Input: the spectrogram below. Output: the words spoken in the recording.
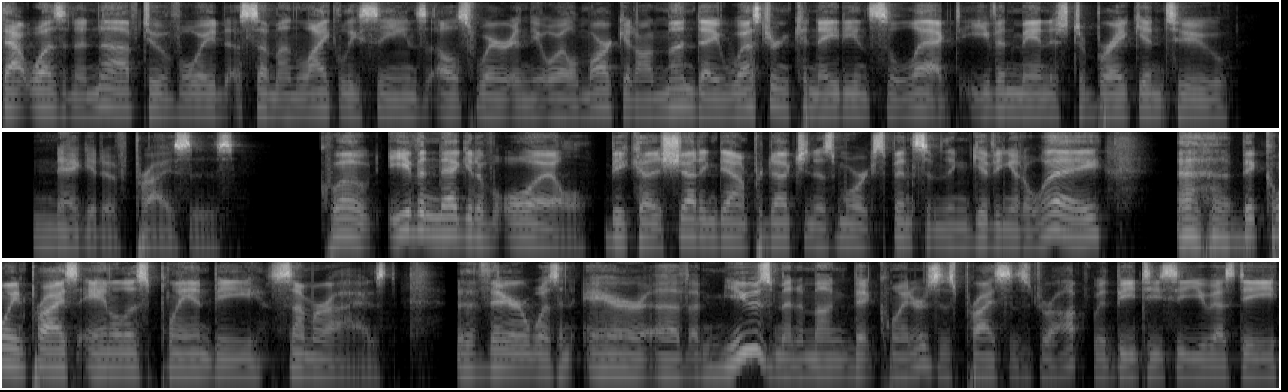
That wasn't enough to avoid some unlikely scenes elsewhere in the oil market. On Monday, Western Canadian Select even managed to break into negative prices. Quote, even negative oil, because shutting down production is more expensive than giving it away, Bitcoin price analyst Plan B summarized there was an air of amusement among Bitcoiners as prices dropped, with BTC USD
